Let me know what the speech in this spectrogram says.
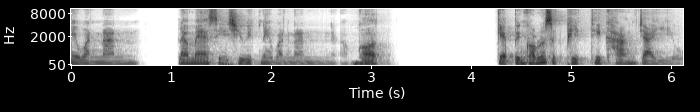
ในวันนั้น แล้วแม่เสียชีวิตในวันนั้นนะครับ ก็เก็บเป็นความรู้สึกผิดที่ค้างใจอยู่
